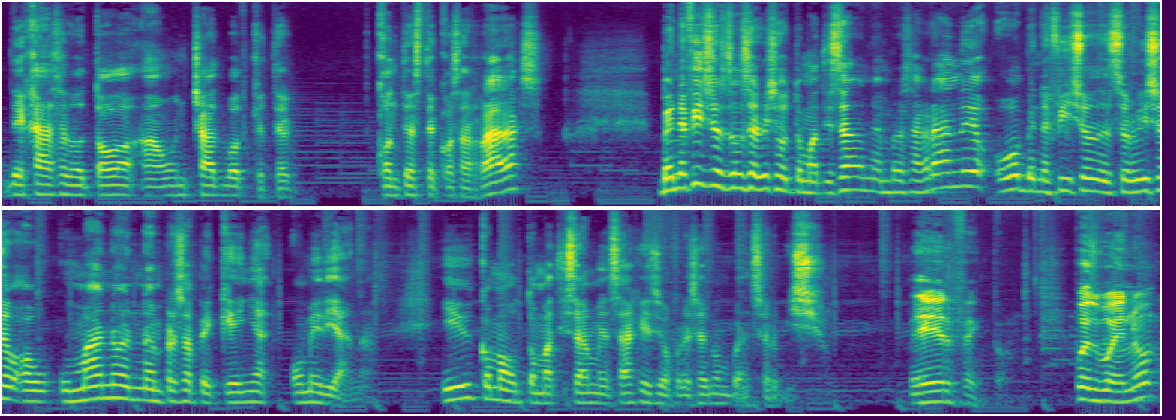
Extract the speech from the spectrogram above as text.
dejárselo todo a un chatbot que te conteste cosas raras? Beneficios de un servicio automatizado en una empresa grande o beneficios del servicio humano en una empresa pequeña o mediana. Y cómo automatizar mensajes y ofrecer un buen servicio. Perfecto. Pues bueno,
